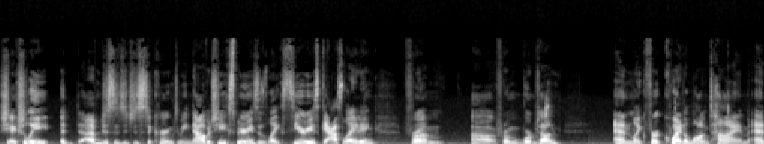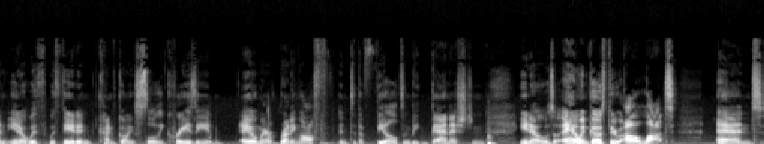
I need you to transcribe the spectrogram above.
she actually I'm just it's just occurring to me now, but she experiences like serious gaslighting from uh from Wormtongue and like for quite a long time and you know with with Theoden kind of going slowly crazy and Eomer running off into the fields and being banished and you know so Eowyn goes through a lot and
